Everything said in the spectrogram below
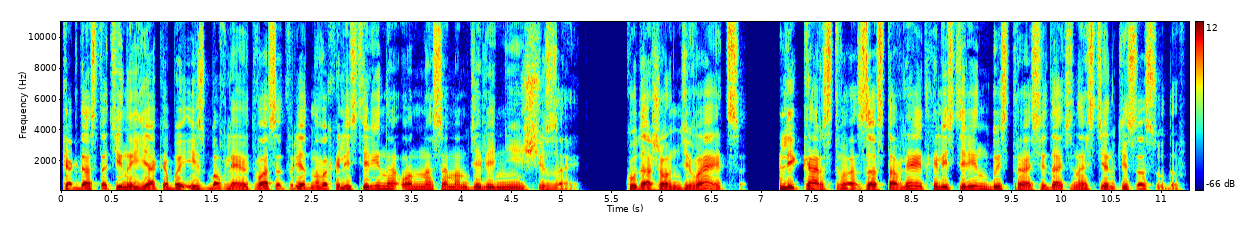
Когда статины якобы избавляют вас от вредного холестерина, он на самом деле не исчезает. Куда же он девается? Лекарство заставляет холестерин быстро оседать на стенке сосудов.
